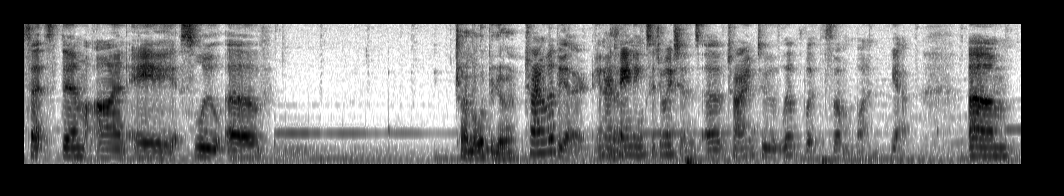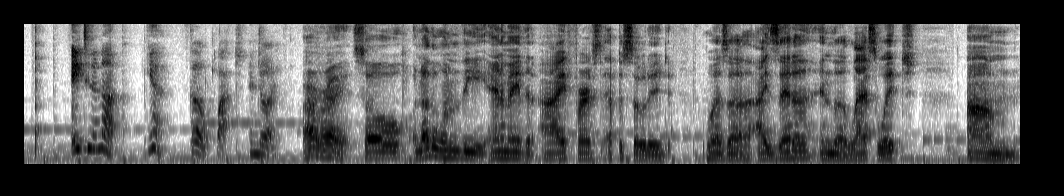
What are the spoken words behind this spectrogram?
sets them on a slew of Trying to live together. trying to live together. Entertaining situations of trying to live with someone. Yeah. Um 18 and up. Yeah. Go watch. Enjoy. All right, so another one of the anime that I first episoded was uh Izetta and the Last Witch. Um,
